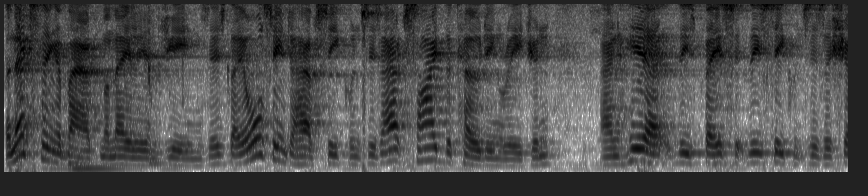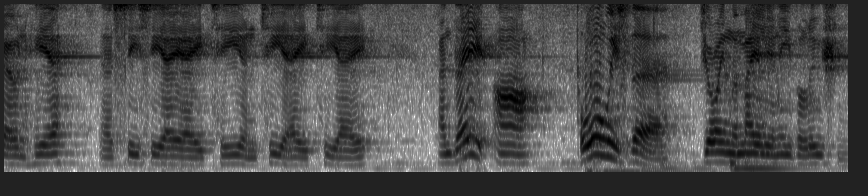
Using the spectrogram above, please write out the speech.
The next thing about mammalian genes is they all seem to have sequences outside the coding region, and here these basic these sequences are shown here, uh, CCAAT and TATA, and they are always there during mammalian evolution,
